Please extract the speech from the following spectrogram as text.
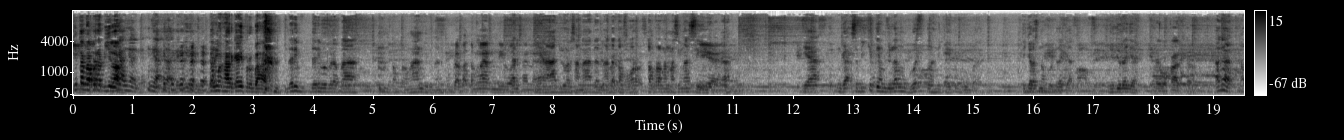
Kita nggak pernah bilang. enggak enggak enggak enggak, kayak gini, gini. Dari menghargai perubahan. dari dari beberapa tongkrongan gitu kan beberapa teman di luar dan sana ya di luar sana dan ada tongkrong tongkrongan masing-masing Iya. gitu kan ya nggak sedikit yang bilang gue setelah nikah itu berubah 360 derajat jujur aja Rewokan kan. ah enggak kalau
